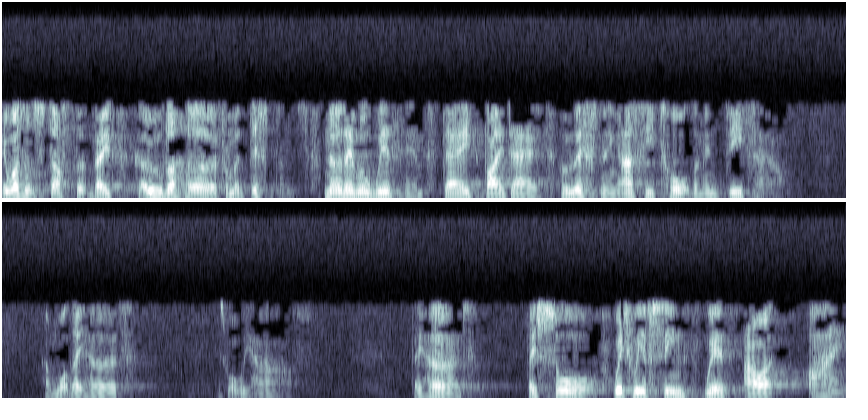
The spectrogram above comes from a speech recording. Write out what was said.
It wasn't stuff that they'd overheard from a distance. No, they were with him day by day, listening as he taught them in detail. And what they heard is what we have. They heard. They saw, which we have seen with our eyes.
